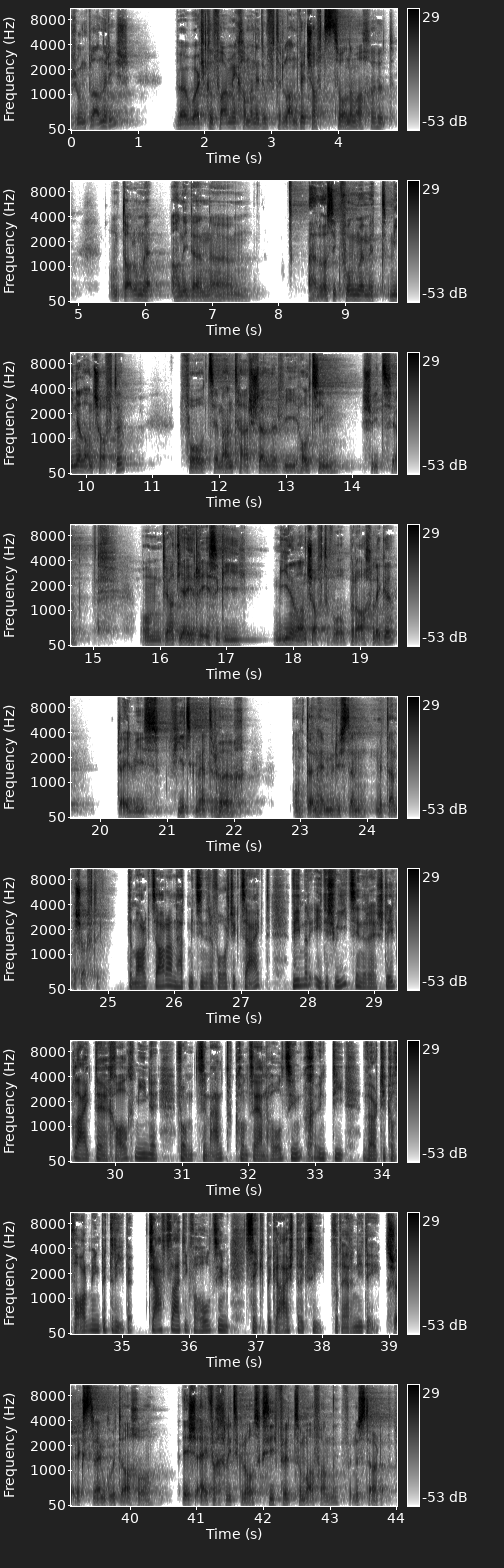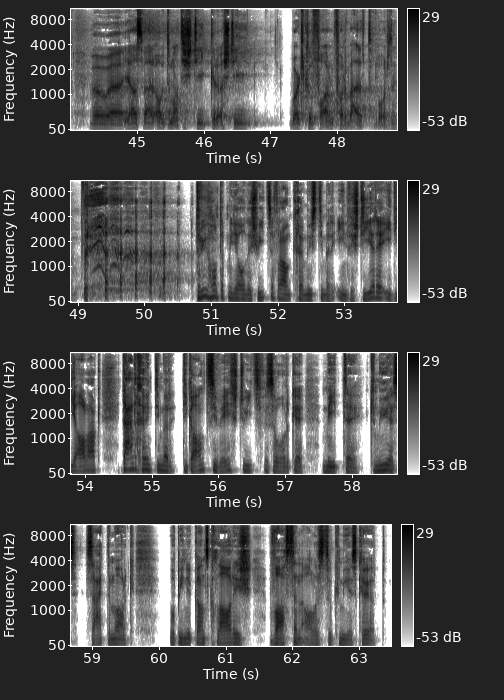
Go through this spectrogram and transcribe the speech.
raumplanerisch. Weil Vertical Farming kann man nicht auf der Landwirtschaftszone machen heute. Und darum äh, habe ich dann ähm, eine Lösung gefunden mit Minenlandschaften von Zementherstellern wie Holcim Schweiz. Ja. Und ja, die haben riesige Minenlandschaften, die brach liegen, teilweise 40 Meter hoch. Und dann haben wir uns dann mit dem beschäftigt. Der Mark Zaran hat mit seiner Forschung gezeigt, wie man in der Schweiz in einer stillgelegten Kalkmine vom Zementkonzern Holcim könnte Vertical Farming betreiben. Die Geschäftsleitung von Holcim sei begeistert von dieser Idee. Es ist extrem gut angekommen. Ist einfach ein bisschen zu gross gewesen für, zum Anfangen, für ein Startup. Weil, äh, ja, es wäre automatisch die grösste Vertical Farm der Welt geworden. 300 Millionen Schweizer Franken müsste man investieren in die Anlage. Dann könnte man die ganze Westschweiz versorgen mit äh, Gemüse, sagt der Mark. Wobei nicht ganz klar ist, was denn alles zu Gemüse gehört.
